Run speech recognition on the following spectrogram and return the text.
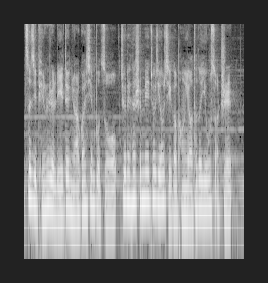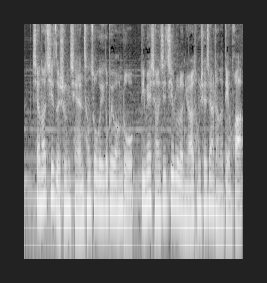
自己平日里对女儿关心不足，就连他身边究竟有几个朋友，他都一无所知。想到妻子生前曾做过一个备忘录，里面详细记录了女儿同学家长的电话。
